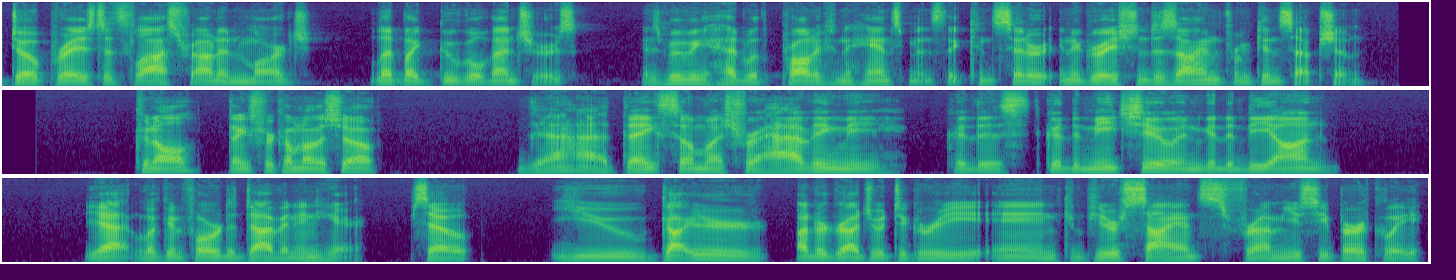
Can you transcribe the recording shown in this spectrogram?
Dope raised its last round in March, led by Google Ventures, and is moving ahead with product enhancements that consider integration design from conception. Kunal, thanks for coming on the show. Yeah, thanks so much for having me. Good to good to meet you and good to be on. Yeah, looking forward to diving in here. So, you got your undergraduate degree in computer science from UC Berkeley.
